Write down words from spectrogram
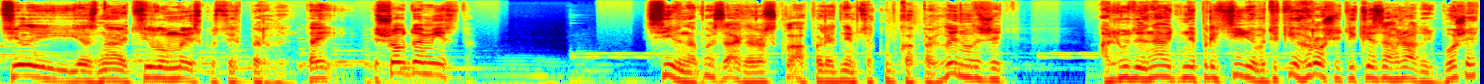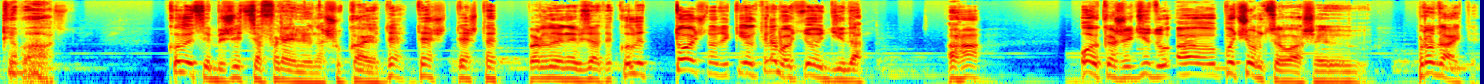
цілий, я знаю, цілу миску цих перлин та й пішов до міста. Сів на базарі, розклав перед ним ця кубка перлин лежить, а люди навіть не прицінюють, бо такі гроші тільки заглядують. Боже, яке багатство. Коли це біжиться Фрейліна, шукає, де, де ж де ж те перлини взяти? Коли точно такі, як треба, всього діда. Ага. Ой, каже, діду, а по чому це ваше? Продайте.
